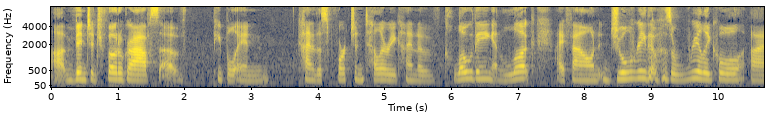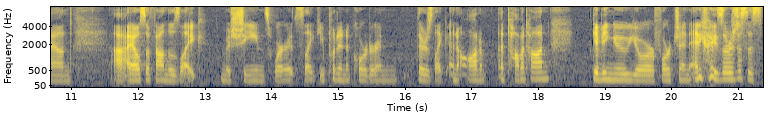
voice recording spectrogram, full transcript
uh, vintage photographs of people in kind of this fortune tellery kind of clothing and look. I found jewelry that was really cool. And uh, I also found those like machines where it's like you put in a quarter and there's like an autom- automaton giving you your fortune. Anyways, there was just this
